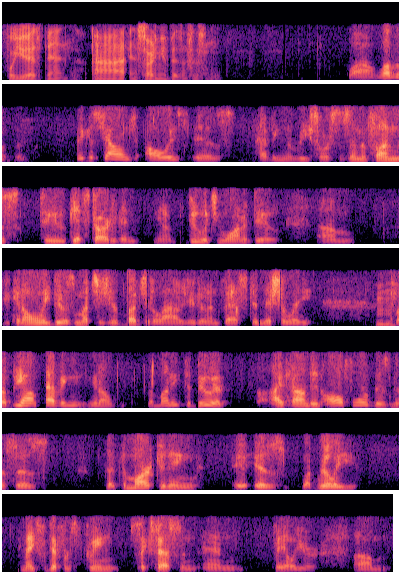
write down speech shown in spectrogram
for you has been uh, in starting your businesses. Wow. Well, the biggest challenge always is having the resources and the funds to get started and you know do what you want to do. Um, you can only do as much as your budget allows you to invest initially. Mm-hmm. But beyond having you know the money to do it, I found in all four businesses that the marketing is what really makes the difference between success and, and failure. Um,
